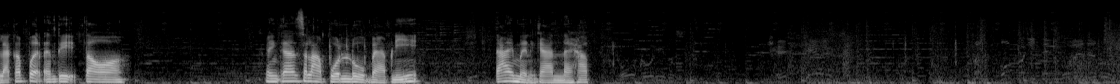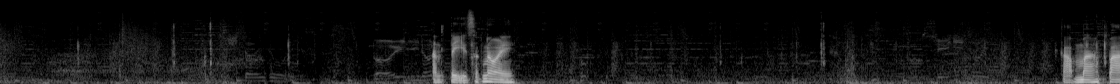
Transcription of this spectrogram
แล้วก็เปิดอันติต่อ เป็นการสลับวนลูปแบบนี้ได้เหมือนกันนะครับอันติสักหน่อย กลับมาปลา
